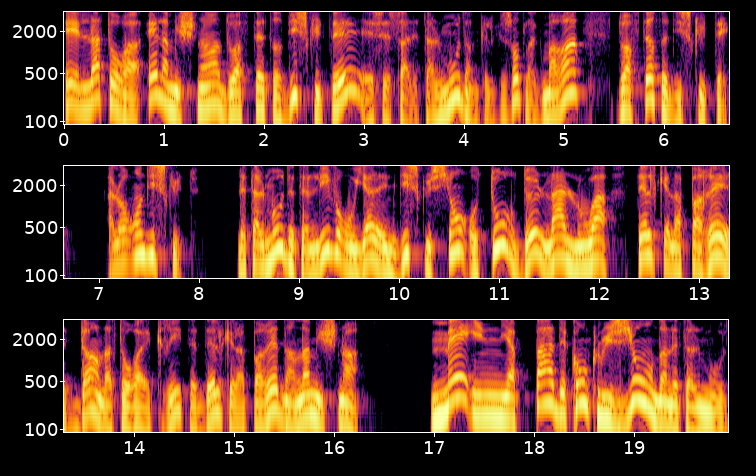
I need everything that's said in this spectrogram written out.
et la Torah et la Mishnah doivent être discutées, et c'est ça le Talmud en quelque sorte, la Gemara, doivent être discutées. Alors on discute. Le Talmud est un livre où il y a une discussion autour de la loi telle qu'elle apparaît dans la Torah écrite et telle qu'elle apparaît dans la Mishnah. Mais il n'y a pas de conclusion dans le Talmud.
